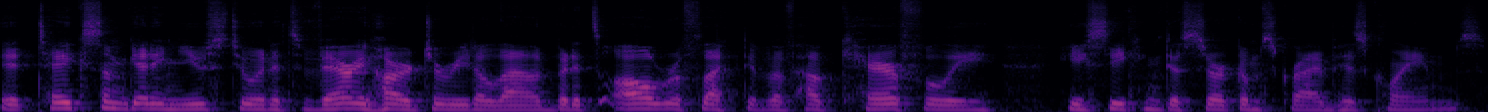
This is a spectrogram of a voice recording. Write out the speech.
it takes some getting used to, and it's very hard to read aloud, but it's all reflective of how carefully he's seeking to circumscribe his claims.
